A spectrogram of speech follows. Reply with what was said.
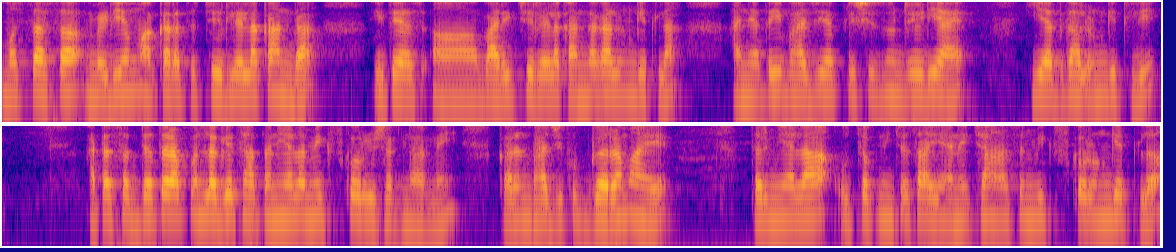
मस्त असा मीडियम आकाराचा चिरलेला कांदा इथे अस- बारीक चिरलेला कांदा घालून घेतला. आणि आता ही भाजी आपली शिजून रेडी आहे. ही यात घालून घेतली. आता सध्या तर आपण लगेच हाताने याला मिक्स करू शकणार नाही कारण भाजी खूप गरम आहे. तर मी याला उचपणीच्या साह्याने छान असं मिक्स करून घेतलं.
